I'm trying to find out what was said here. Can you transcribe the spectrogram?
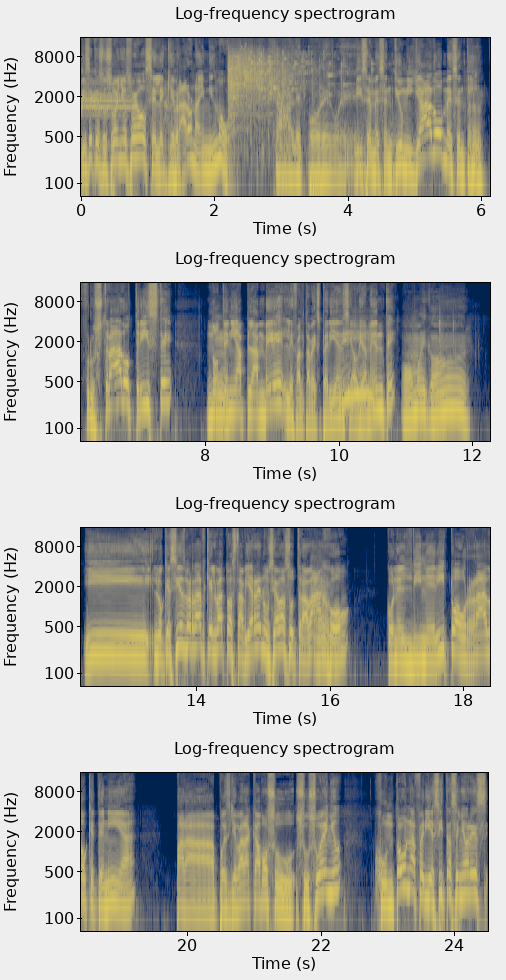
Dice que sus sueños feos se le quebraron ahí mismo, güey. Chale, pobre güey. Dice, me sentí humillado, me sentí frustrado, triste, no tenía plan B, le faltaba experiencia, obviamente. Oh my God. Y lo que sí es verdad que el vato hasta había renunciado a su trabajo con el dinerito ahorrado que tenía para pues llevar a cabo su, su sueño. Juntó una feriecita, señores.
